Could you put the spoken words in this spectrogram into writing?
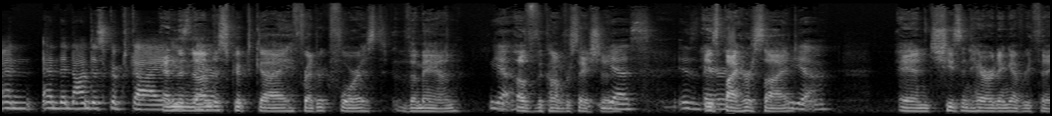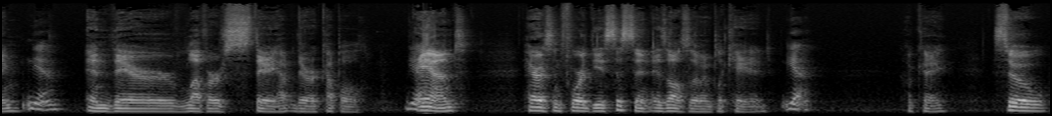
And and the nondescript guy And the is there. nondescript guy, Frederick Forrest, the man Yeah. of the conversation, Yes. Is there is by her side. Yeah. And she's inheriting everything. Yeah. And they're lovers. They have they're a couple. Yeah. And Harrison Ford, the assistant, is also implicated. Yeah. Okay. So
